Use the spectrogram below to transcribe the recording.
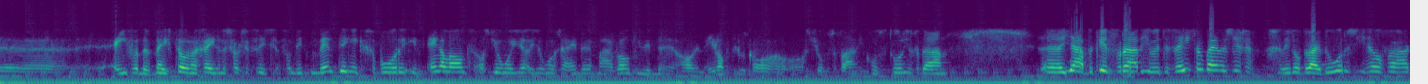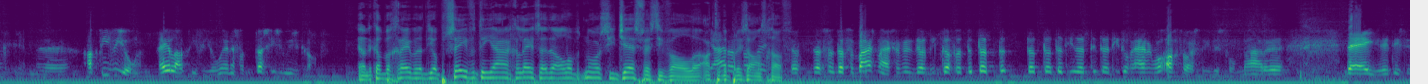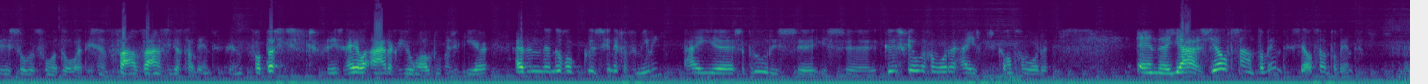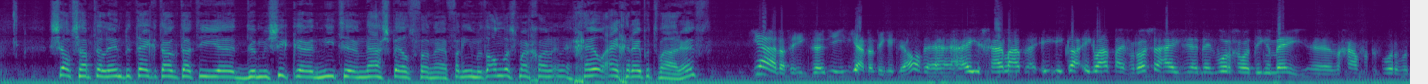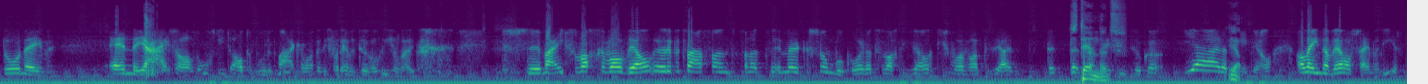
een van de meest toonaangevende saxofonisten van dit moment, denk ik, geboren in Engeland als jonge, jongen zijnde. Maar woont nu in, eh, al in Nederland natuurlijk al, al als jongens af aan in conservatorium gedaan. Eh, ja, bekend van radio en tv zou ik bijna zeggen. Wereld draait door is hij heel vaak. En, eh, actieve jongen, hele actieve jongen en een fantastische muzikant. Ja, ik had begrepen dat hij op 17-jarige leeftijd al op het North Sea Jazz Festival uh, acte de dat- présence gaf. Dat, dat, dat, verbaast mij ik dacht dat, dat, dat, dat, dat, dat, hij, dat, dat hij toch eigenlijk wel achter was hij er stond. Maar eh, nee, het is, het is zonder dol. Het is een va waanzinnig talent. Een fantastisch saxofonist, een hele aardige jongen ook nog eens een keer. Hij heeft een eh, nogal kunstzinnige familie. Hij, eh, zijn broer is, is kunstschilder geworden, hij is muzikant geworden. En ja, zeldzaam talent, zeldzaam talent. Zeldzaam talent betekent ook dat hij eh, de muziek eh, niet eh, naspeelt van, van iemand anders, maar gewoon een geheel eigen repertoire heeft. Ja, dat, ik, ja, dat denk ik wel. Hij is, hij laat, ik, ik, la- ik laat mij verrassen. Hij neemt morgen wat dingen mee. We gaan van tevoren wat doornemen. En ja, hij zal het ons niet al te moeilijk maken, want dat is voor hem natuurlijk ook niet zo leuk. dus, eh, maar ik verwacht gewoon wel een repertoire van, van het American Songbook hoor. Dat verwacht ik wel. Dat hij gewoon wat, ja, dat- Standards. is ja, dat Ja. denk ik wel. Alleen dan wel op zijn manier.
